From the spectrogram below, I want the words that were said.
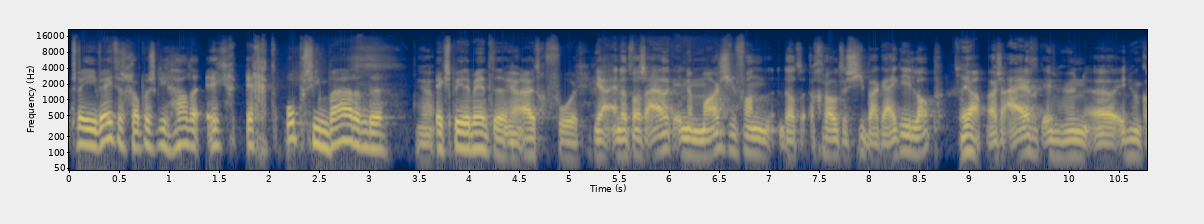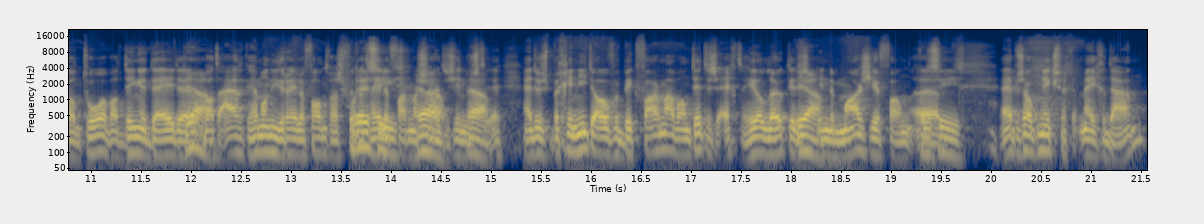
twee wetenschappers die hadden echt, echt opzienbarende. Experimenten Ja. uitgevoerd. Ja, en dat was eigenlijk in de marge van dat grote Shiba Geigy lab. Ja. Waar ze eigenlijk in hun, eh, in hun kantoor wat dingen deden... Ja. wat eigenlijk helemaal niet relevant was voor het hele farmaceutische industrie. En dus begin niet over Big Pharma, want dit is echt heel leuk. Dit is in de marge van... eh, Precies. Hebben ze ook niks mee gedaan.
